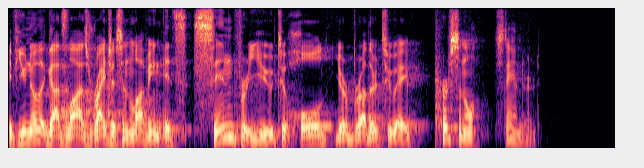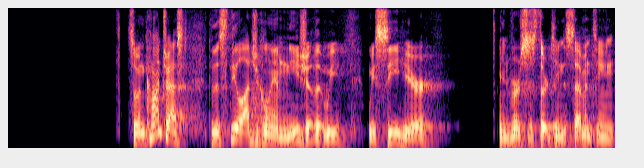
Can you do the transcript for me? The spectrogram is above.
If you know that God's law is righteous and loving, it's sin for you to hold your brother to a personal standard. So, in contrast to this theological amnesia that we, we see here in verses 13 to 17,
